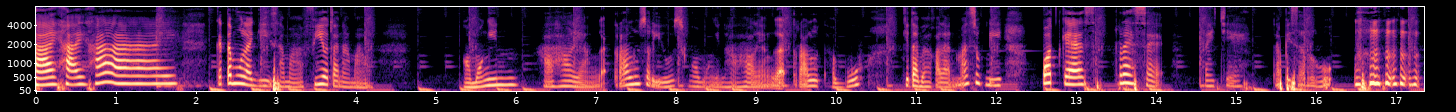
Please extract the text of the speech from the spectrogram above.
Hai hai hai. Ketemu lagi sama Vio Tanamal Ngomongin hal-hal yang gak terlalu serius Ngomongin hal-hal yang gak terlalu tabu Kita bakalan masuk di podcast Rese Receh tapi seru.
